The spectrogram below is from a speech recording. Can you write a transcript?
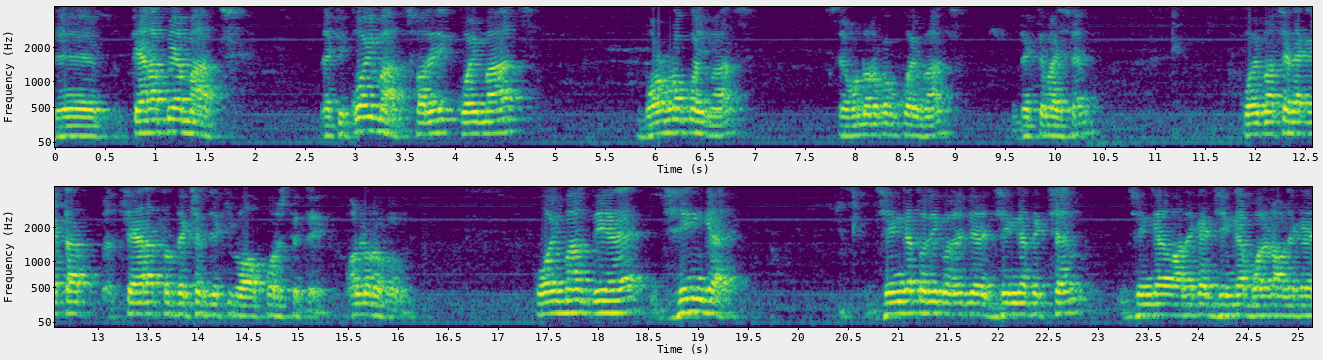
যে তেলাপিয়া মাছ একটি কই মাছ? সরি কই মাছ? বড় বড় কই মাছ? সে অন্যরকম কই মাছ? দেখতে পাইছেন? কই মাছের এক একটা চেহারা তো দেখছেন যে কি পরিস্থিতি অন্যরকম কই মাছ দিয়ে ঝিঙ্গা ঝিঙ্গা তৈরি করে যে ঝিঙ্গা দেখছেন, ঝিঙ্গা অনেকে ঝিঙ্গা বলে না, অনেকে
